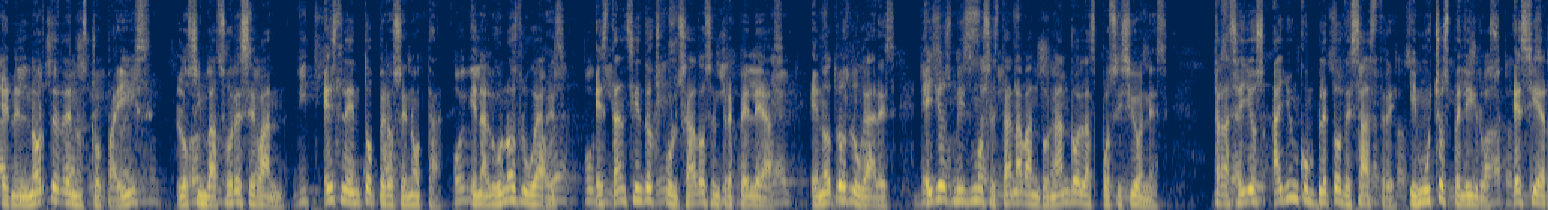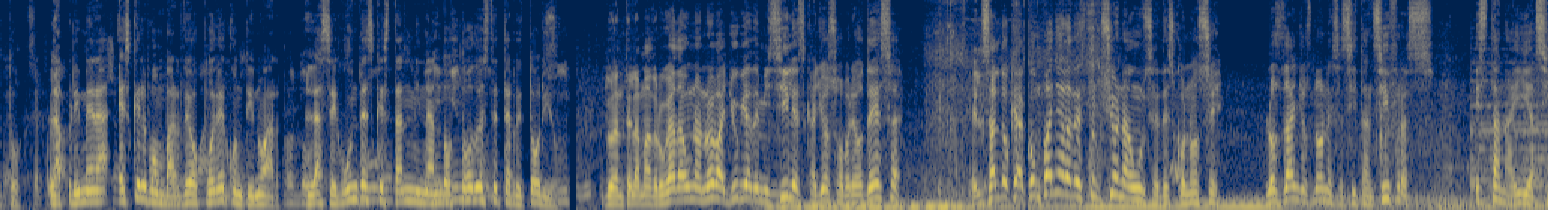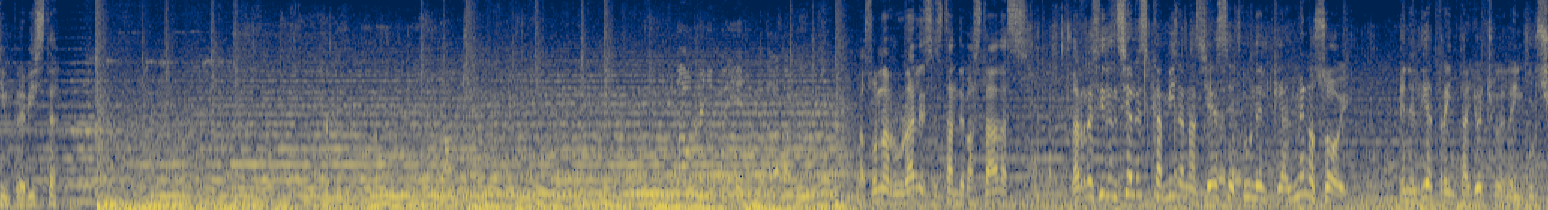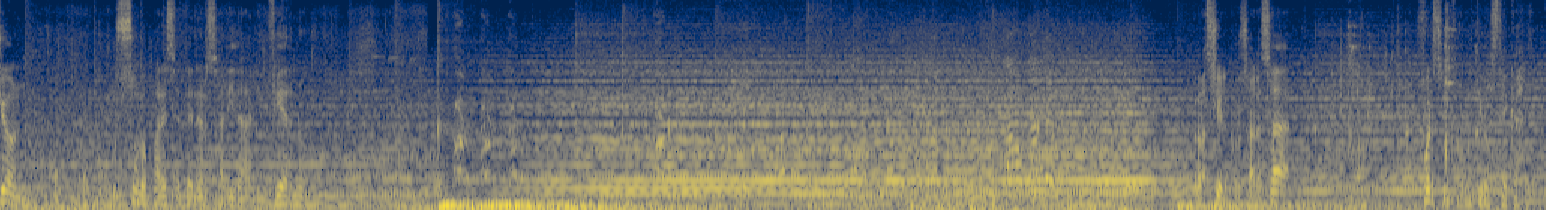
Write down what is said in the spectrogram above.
En el norte de nuestro país, los invasores se van. Es lento, pero se nota. En algunos lugares están siendo expulsados entre peleas. En otros lugares, ellos mismos están abandonando las posiciones. Tras ellos hay un completo desastre y muchos peligros, es cierto. La primera es que el bombardeo puede continuar. La segunda es que están minando todo este territorio. Durante la madrugada una nueva lluvia de misiles cayó sobre Odessa. El saldo que acompaña a la destrucción aún se desconoce. Los daños no necesitan cifras, están ahí a simple vista. Las zonas rurales están devastadas. Las residenciales caminan hacia ese túnel que al menos hoy, en el día 38 de la incursión, solo parece tener salida al infierno. Raciel Cruz Salazar, Fuerza Informativa Azteca.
